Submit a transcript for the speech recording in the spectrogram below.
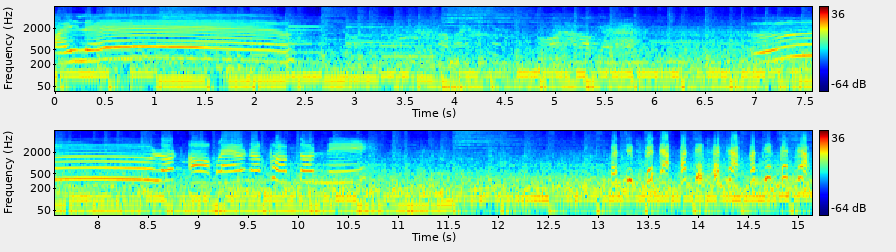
ไปเร็วเอาไหมอ๋อนะรอบเดียวนะอู้รถออกแล้วนะครับตอนนี้ กระจิบกระจักกระจิบกระจักกระจิบกระจัก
